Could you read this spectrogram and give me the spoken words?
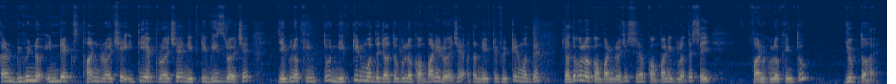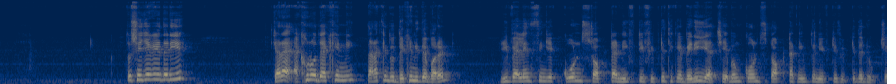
কারণ বিভিন্ন ইন্ডেক্স ফান্ড রয়েছে ইটিএফ রয়েছে নিফটি বিজ রয়েছে, যেগুলো কিন্তু নিফটির মধ্যে যতগুলো কোম্পানি রয়েছে, অর্থাৎ নিফটি ফিফটির মধ্যে যতগুলো কোম্পানি রয়েছে, সেসব কোম্পানিগুলোতে সেই ফান্ডগুলো কিন্তু যুক্ত হয়। তো সেই জায়গায় দাঁড়িয়ে যারা এখনও দেখেননি, তারা কিন্তু দেখে নিতে পারেন রিব্যালেন্সিংয়ে কোন স্টকটা নিফটি ফিফটি থেকে বেরিয়ে যাচ্ছে এবং কোন স্টকটা কিন্তু নিফটি ফিফটিতে ঢুকছে।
